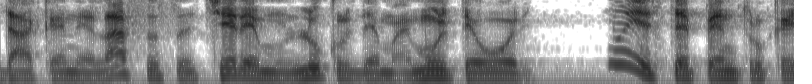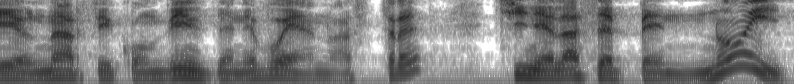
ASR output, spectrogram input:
dacă ne lasă să cerem un lucru de mai multe ori, nu este pentru că El n-ar fi convins de nevoia noastră, ci ne lasă pe noi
